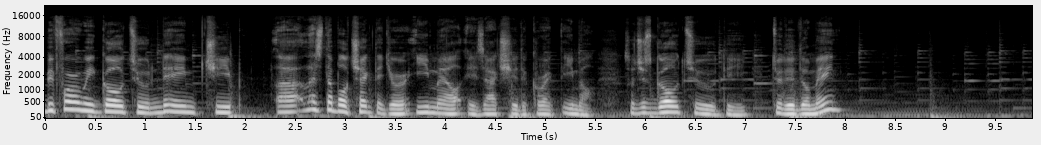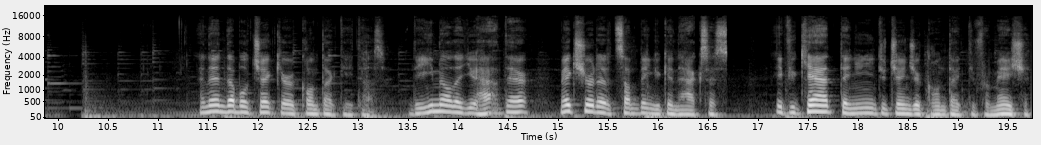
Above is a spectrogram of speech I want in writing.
before we go to Namecheap, uh, let's double check that your email is actually the correct email. So just go to the to the domain and then double check your contact details. The email that you have there, make sure that it's something you can access. If you can't, then you need to change your contact information.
